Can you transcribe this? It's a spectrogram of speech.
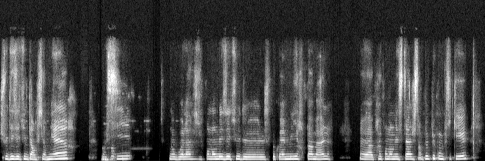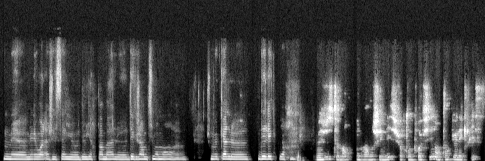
je fais des études d'infirmière aussi. Donc voilà, pendant mes études, je peux quand même lire pas mal. après, pendant mes stages, c'est un peu plus compliqué. Mais, mais voilà, j'essaye de lire pas mal. Dès que j'ai un petit moment, je me cale des lectures. Mais justement, on va enchaîner sur ton profil en tant que lectrice.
